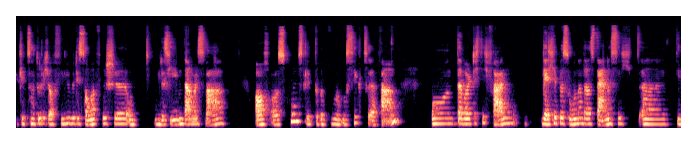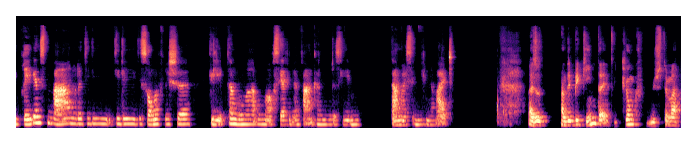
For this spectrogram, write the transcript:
gibt es natürlich auch viel über die Sommerfrische und wie das Leben damals war, auch aus Kunst, Literatur und Musik zu erfahren. Und da wollte ich dich fragen, welche Personen da aus deiner Sicht äh, die prägendsten waren oder die die, die, die, die Sommerfrische gelebt haben, wo man, wo man auch sehr viel erfahren kann über das Leben damals im Wiener Wald. Also an den Beginn der Entwicklung müsste man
